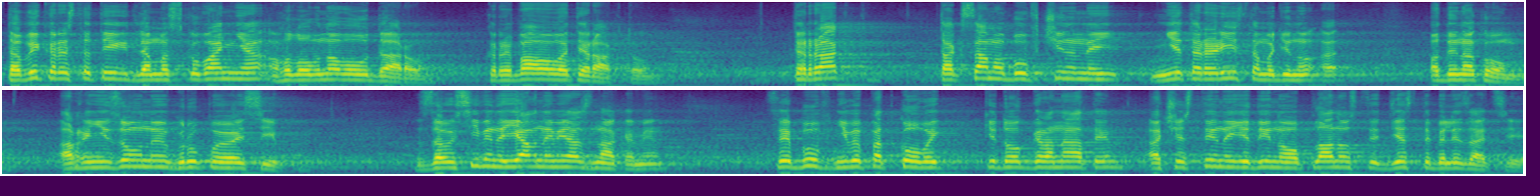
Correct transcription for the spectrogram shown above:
та використати їх для маскування головного удару кривавого теракту. Теракт так само був вчинений не терористом одинаком, а організованою групою осіб. За усіма наявними ознаками це був не випадковий кидок гранати, а частина єдиного плану дестабілізації.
